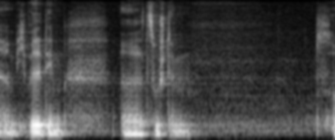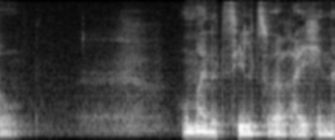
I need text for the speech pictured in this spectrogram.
Ähm, ich würde dem äh, zustimmen. So. Um meine Ziele zu erreichen,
